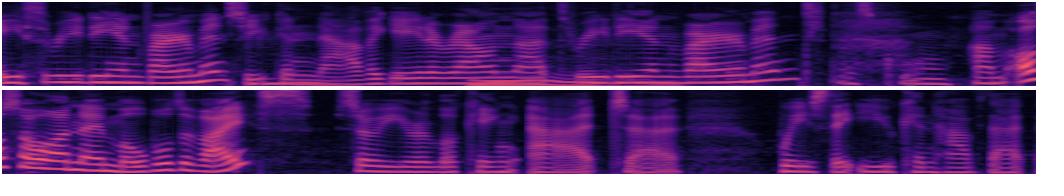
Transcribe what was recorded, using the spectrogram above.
a 3d environment so you can navigate around that 3d environment That's cool. um, also on a mobile device. So you're looking at uh, ways that you can have that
